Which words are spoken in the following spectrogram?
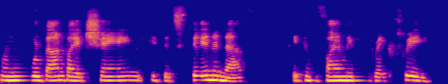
When we're bound by a chain, if it's thin enough, it can finally break free.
